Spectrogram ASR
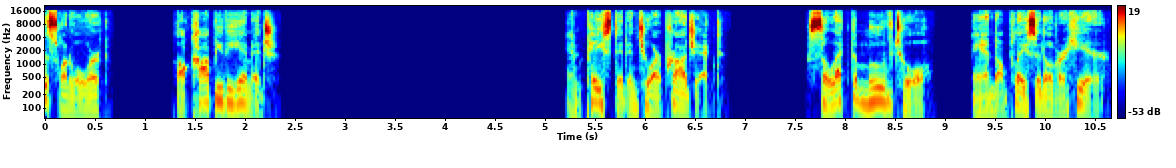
This one will work. I'll copy the image and paste it into our project. Select the Move tool, and I'll place it over here.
